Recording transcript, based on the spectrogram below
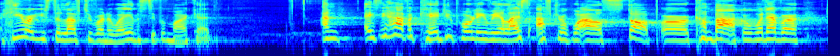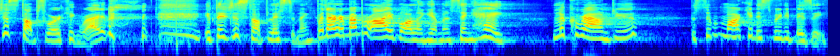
Hero used to love to run away in the supermarket. And if you have a kid, you probably realize after a while, stop or come back or whatever just stops working, right? if they just stop listening. But I remember eyeballing him and saying, hey, look around you. The supermarket is really busy,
